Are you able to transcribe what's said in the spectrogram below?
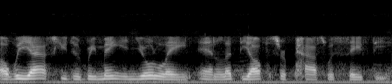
uh, we ask you to remain in your lane and let the officer pass with safety.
